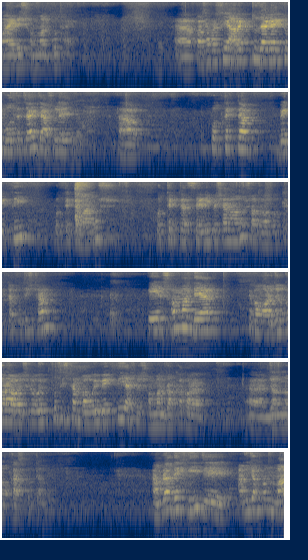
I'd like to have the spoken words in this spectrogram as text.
মায়েদের সম্মান কোথায়? পাশাপাশি আরেকটু জায়গায় একটু বলতে চাই যে আসলে প্রত্যেকটা ব্যক্তি, প্রত্যেকটা মানুষ, প্রত্যেকটা শ্রেণি পেশার মানুষ অথবা প্রত্যেকটা প্রতিষ্ঠান, এর সম্মান দেওয়ার এবং অর্জন করা হয়েছিল ওই প্রতিষ্ঠান বা ওই ব্যক্তি আসলে সম্মান রক্ষা করার জন্য কাজ করতে হবে। আমরা দেখি যে আমি যখন মা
